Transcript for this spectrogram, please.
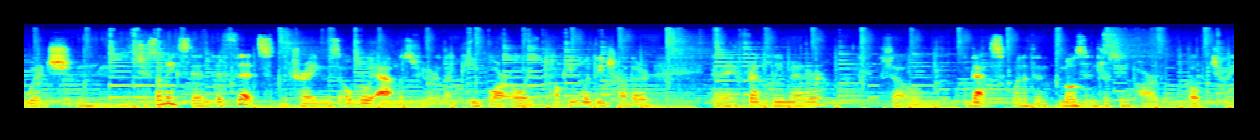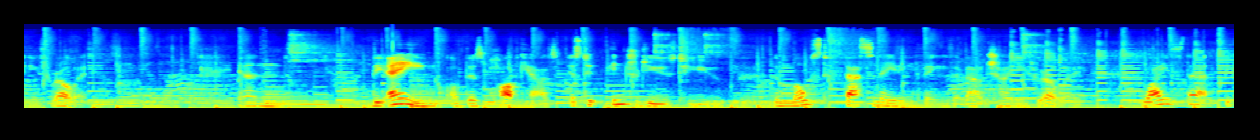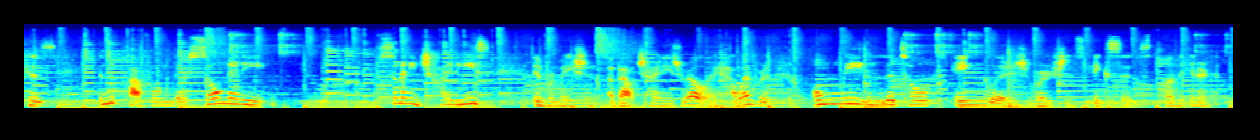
which mm, to some extent it fits the train's overall atmosphere. Like people are always talking with each other in a friendly manner. So that's one of the most interesting part of Chinese railway. And the aim of this podcast is to introduce to you the most fascinating things about Chinese railway. Why is that? Because in the platform there are so many so many Chinese information about Chinese railway. However, only little English versions exist on the internet.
